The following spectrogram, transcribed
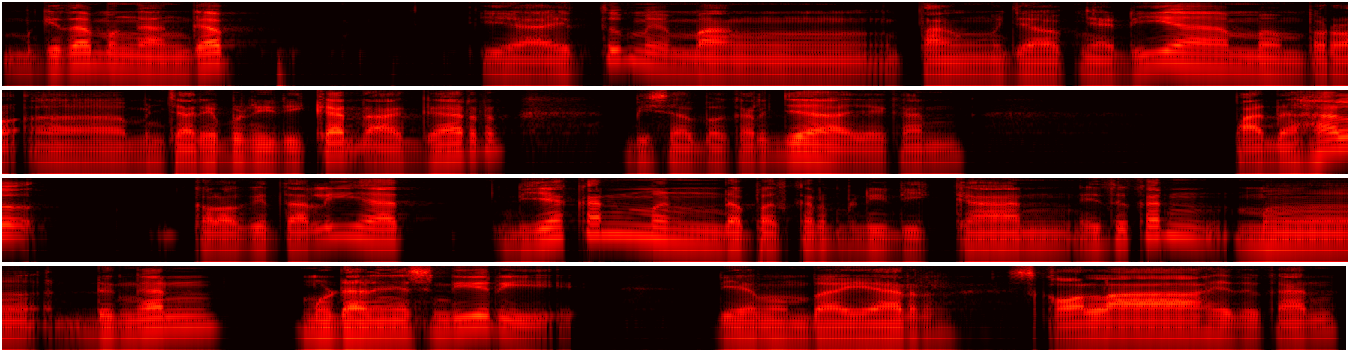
kita menganggap ya itu memang tanggung jawabnya dia mempro- eh, mencari pendidikan agar bisa bekerja ya kan. Padahal kalau kita lihat dia kan mendapatkan pendidikan itu kan me- dengan modalnya sendiri. Dia membayar sekolah itu kan.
